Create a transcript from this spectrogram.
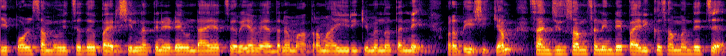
ഇപ്പോൾ സംഭവിച്ചത് പരിശീലനത്തിനിടെ ഉണ്ടായ ചെറിയ വേദന മാത്രമായിരിക്കുമെന്ന് തന്നെ പ്രതീക്ഷിക്കാം. സഞ്ജു സാംസണിന്റെ പരിക്ക് സംബന്ധിച്ച്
